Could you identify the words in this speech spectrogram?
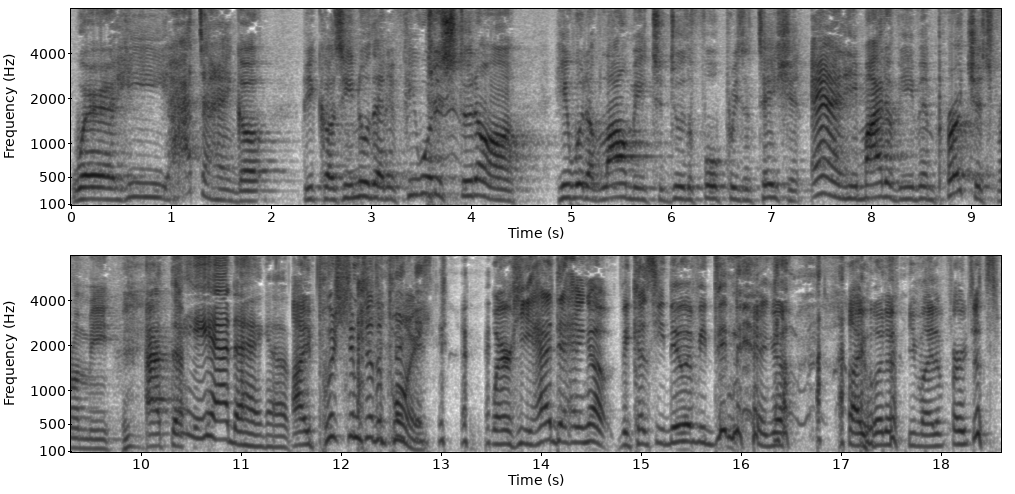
where he had to hang up because he knew that if he would have stood on, he would have allowed me to do the full presentation and he might have even purchased from me at that He had to hang up. I pushed him to the point where he had to hang up because he knew if he didn't hang up, I would have. He might have purchased.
